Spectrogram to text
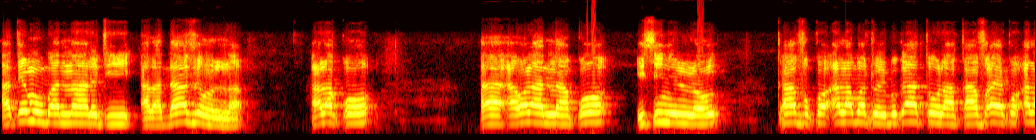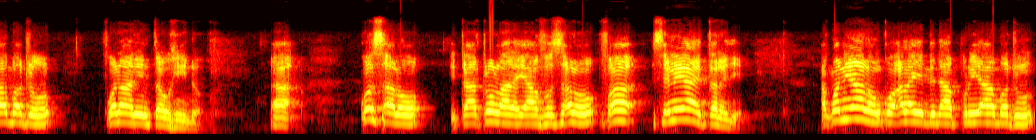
atemu mu ala daafeŋol la ala ko a wala na ko isiñin loŋ kaa fo ko alabato i buka to la kaa ko alabato fonanin tawhido a ah. ko salo ita tolala ya fo salo fa seneya e taraje a koni ye ko ala yeddeɗa pour ya batu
